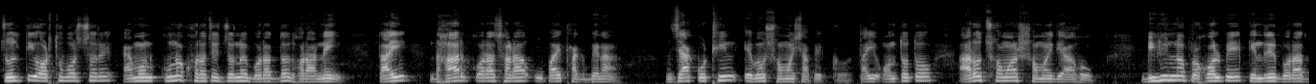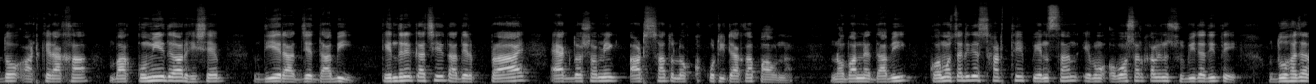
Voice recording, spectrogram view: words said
চলতি অর্থবর্ষরে এমন কোনো খরচের জন্য বরাদ্দ ধরা নেই। তাই ধার করা ছাড়া উপায় থাকবে না। যা কঠিন এবং সময় সাপেক্ষ। তাই অন্তত আরও ছ মাস সময় দেওয়া হোক। বিভিন্ন প্রকল্পে কেন্দ্রের বরাদ্দ আটকে রাখা বা কমিয়ে দেওয়ার হিসেব দিয়ে রাজ্যের দাবি, কেন্দ্রের কাছে তাদের প্রায় এক দশমিক আট সাত লক্ষ কোটি টাকা পাওনা। নবান্নের দাবি, কর্মচারীদের স্বার্থে পেনশন এবং অবসরকালীন সুবিধা দিতে দু হাজার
